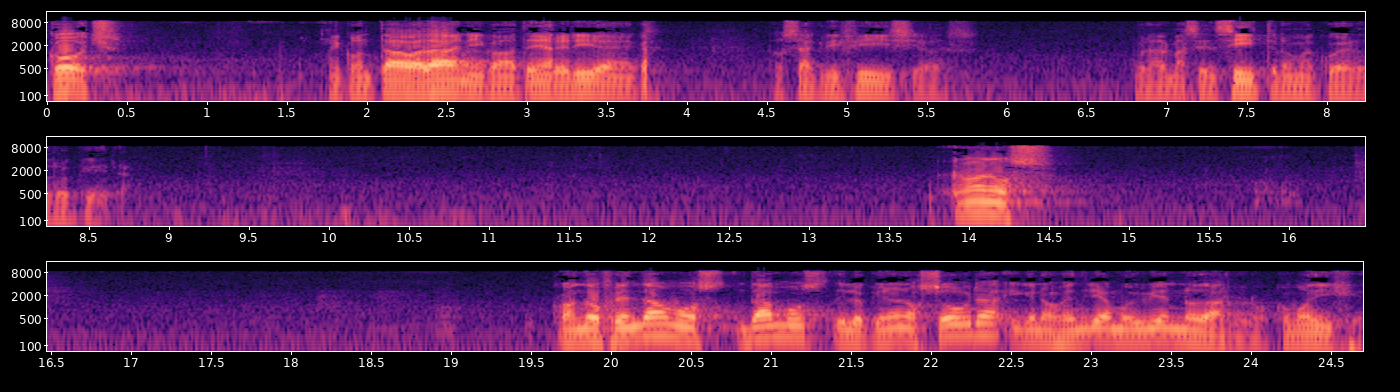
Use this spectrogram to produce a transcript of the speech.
Coach, me contaba Dani cuando tenía herrería en casa. los sacrificios, o el almacencito, no me acuerdo lo que era. Hermanos, cuando ofrendamos, damos de lo que no nos sobra y que nos vendría muy bien no darlo, como dije.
